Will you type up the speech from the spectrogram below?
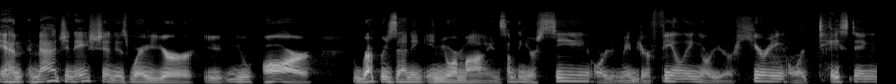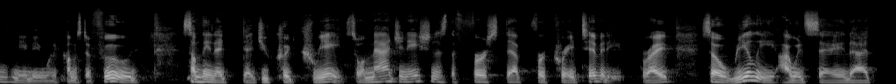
And imagination is where you're, you, you are representing in your mind something you're seeing or maybe you're feeling or you're hearing or tasting maybe when it comes to food something that, that you could create. So imagination is the first step for creativity right? So really i would say that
